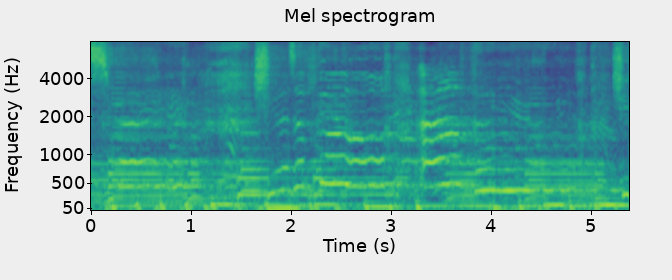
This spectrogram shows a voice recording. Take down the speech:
Yourself this way. She's a fool, a fool. She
